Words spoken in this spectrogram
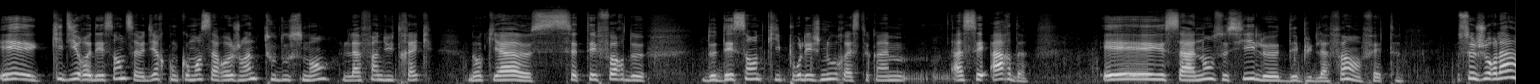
Et qui dit redescendre, ça veut dire qu'on commence à rejoindre tout doucement la fin du trek. Donc il y a euh, cet effort de, de descente qui, pour les genoux, reste quand même assez hard. Et ça annonce aussi le début de la fin, en fait. Ce jour-là,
